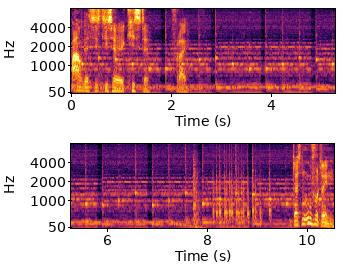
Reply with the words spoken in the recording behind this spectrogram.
Ah, und jetzt ist diese Kiste frei. Da ist ein UFO drin.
